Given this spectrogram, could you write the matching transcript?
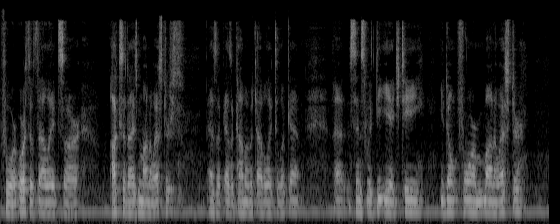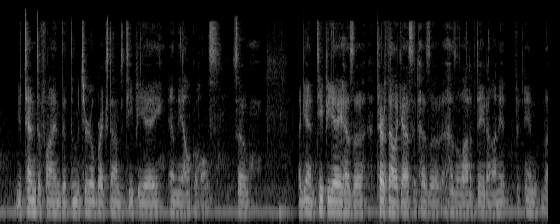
for orthophthalates are oxidized monoesters as a, as a common metabolite to look at. Uh, since with DEHT, you don't form monoester, you tend to find that the material breaks down to TPA and the alcohols. So again, TPA has a, terephthalic acid has a, has a lot of data on it in, uh,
